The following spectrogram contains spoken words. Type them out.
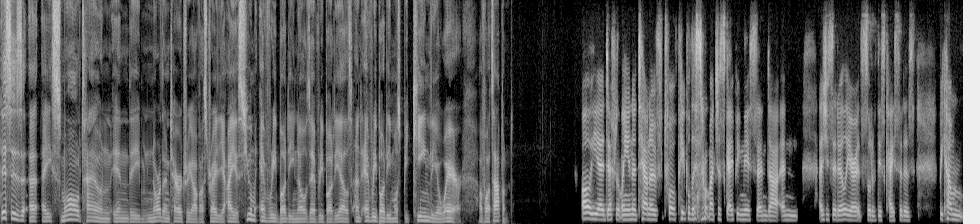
this is a, a, small town in the Northern Territory of Australia. I assume everybody knows everybody else, and everybody must be keenly aware of what's happened. Oh yeah, definitely. In a town of twelve people, there's not much escaping this, and uh, and as you said earlier, it's sort of this case that has become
